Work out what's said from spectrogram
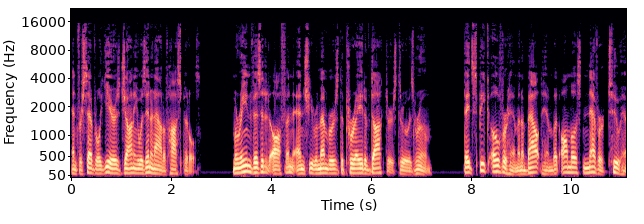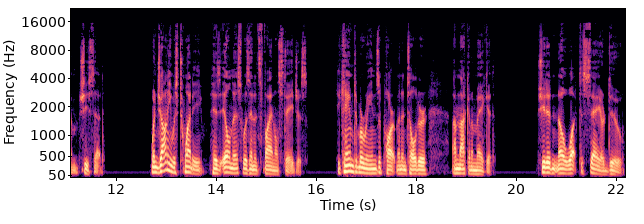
and for several years, Johnny was in and out of hospitals. Maureen visited often, and she remembers the parade of doctors through his room. They'd speak over him and about him, but almost never to him, she said. When Johnny was 20, his illness was in its final stages. He came to Maureen's apartment and told her, I'm not going to make it. She didn't know what to say or do.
